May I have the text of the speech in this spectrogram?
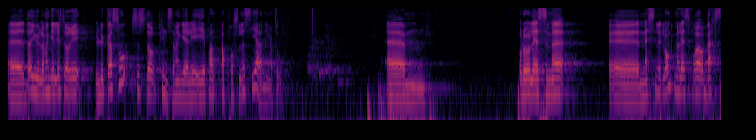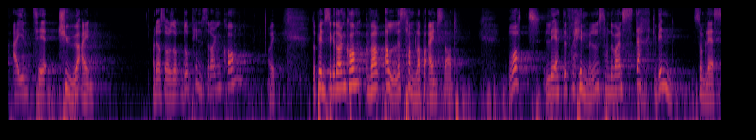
Eh, der juleevangeliet står i Lukas 2, så står pinseevangeliet i Apostlenes gjerninger 2. Um, og da leser vi eh, nesten litt langt. Vi leser fra vers 1 til 21. Og Der står det sånn Da pinsedagen kom Oi. Da pinsedagen kom, var alle samla på én stad. Brått lette fra himmelen som det var en sterk vind som bles,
